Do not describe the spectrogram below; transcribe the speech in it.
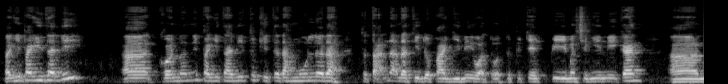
pagi-pagi tadi uh, konon ni pagi tadi tu kita dah mula dah. Tak nak dah tidur pagi ni waktu-waktu PKP macam ini kan uh,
